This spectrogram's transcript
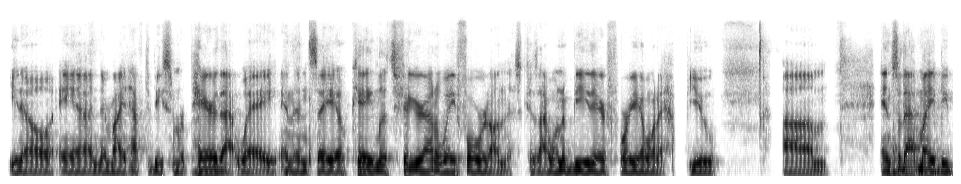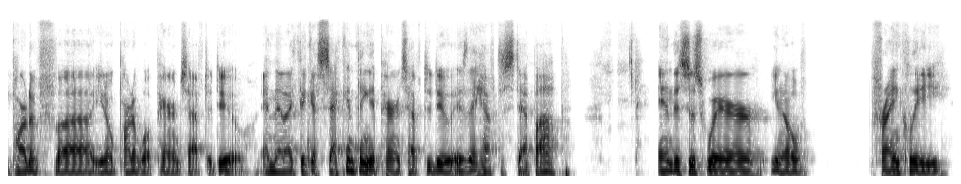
You know, and there might have to be some repair that way, and then say, okay, let's figure out a way forward on this because I want to be there for you. I want to help you. Um, and so that might be part of uh, you know part of what parents have to do. And then i think a second thing that parents have to do is they have to step up. And this is where you know frankly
